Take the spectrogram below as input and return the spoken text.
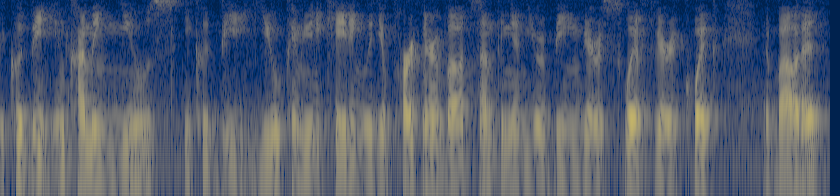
It could be incoming news. It could be you communicating with your partner about something and you're being very swift, very quick about it,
